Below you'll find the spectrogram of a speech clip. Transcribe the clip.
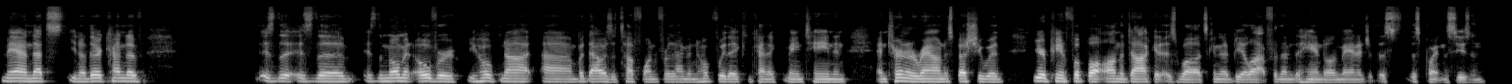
man, that's you know they're kind of is the is the is the moment over. You hope not um, but that was a tough one for them and hopefully they can kind of maintain and and turn it around especially with european football on the docket as well. It's going to be a lot for them to handle and manage at this this point in the season.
